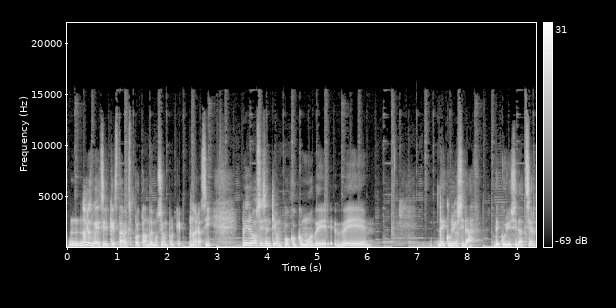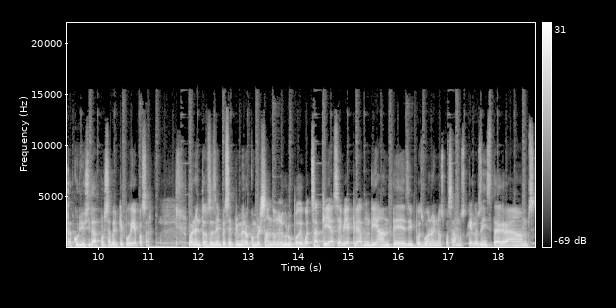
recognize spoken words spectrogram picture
no les voy a decir que estaba explotando emoción, porque no era así. Pero sí sentía un poco como de, de curiosidad de curiosidad, cierta curiosidad por saber qué podía pasar. Bueno, entonces empecé primero conversando en el grupo de WhatsApp que ya se había creado un día antes y pues bueno, y nos pasamos que los Instagrams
